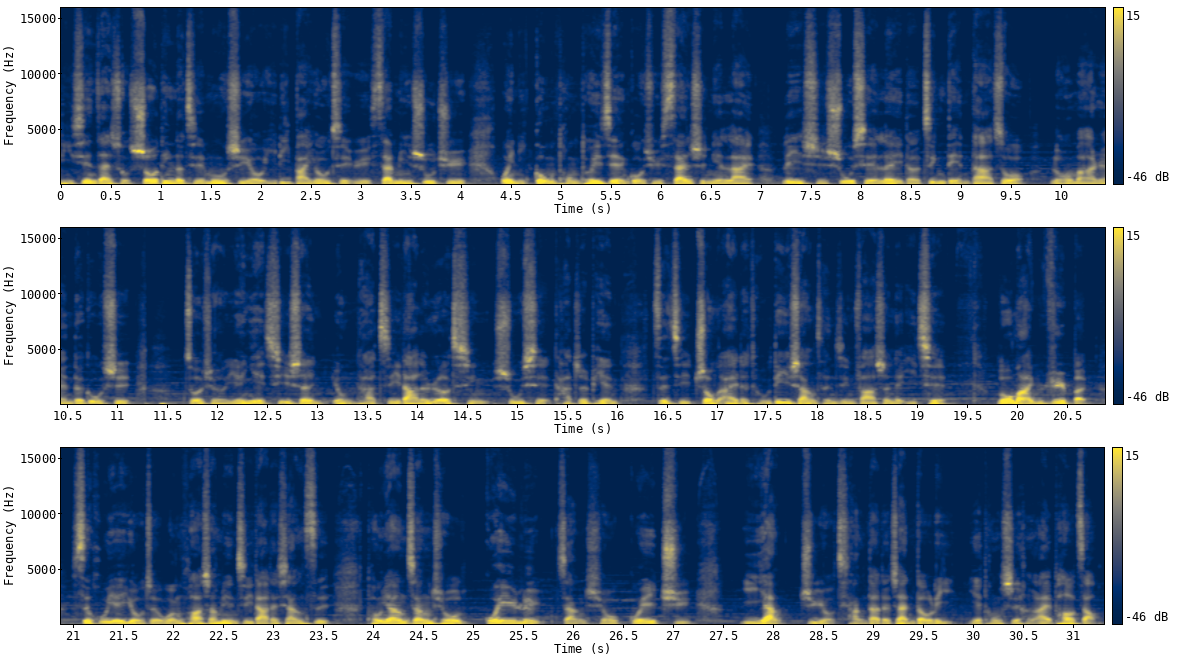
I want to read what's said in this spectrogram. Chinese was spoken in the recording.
你现在所收听的节目是由一粒百忧解与三民书局为你共同推荐过去三十年来历史书写类的经典大作《罗马人的故事》。作者岩野气生用他极大的热情书写他这片自己钟爱的土地上曾经发生的一切。罗马与日本似乎也有着文化上面极大的相似，同样讲求规律，讲求规矩。一样具有强大的战斗力，也同时很爱泡澡。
